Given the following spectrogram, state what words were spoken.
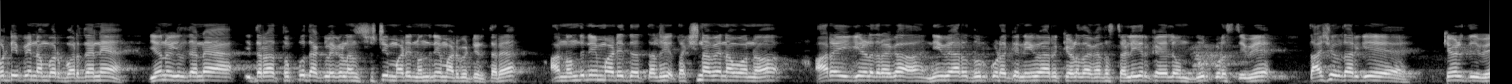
ಒ ಟಿ ಪಿ ನಂಬರ್ ಬರ್ದೇನೆ, ಏನು ಇಲ್ದೇ ಈ ಥರ ತಪ್ಪು ದಾಖಲೆಗಳನ್ನು ಸೃಷ್ಟಿ ಮಾಡಿ ನೋಂದಣಿ ಮಾಡಿಬಿಟ್ಟಿರ್ತಾರೆ. ಆ ನೋಂದಣಿ ಮಾಡಿದ ತಕ್ಷಣವೇ ನಾವು ಆರ್ ಐಗೆ ಹೇಳಿದ್ರಾಗ ನೀವ್ಯಾರು ದೂರು ಕೊಡೋಕ್ಕೆ, ನೀವ್ಯಾರು ಕೇಳಿದಾಗ ಅಂತ ಸ್ಥಳೀಯರ ಕೈಯಲ್ಲಿ ಒಂದು ದೂರು ಕೊಡಿಸ್ತೀವಿ. ತಹಶೀಲ್ದಾರ್ಗೆ ಕೇಳ್ತೀವಿ,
